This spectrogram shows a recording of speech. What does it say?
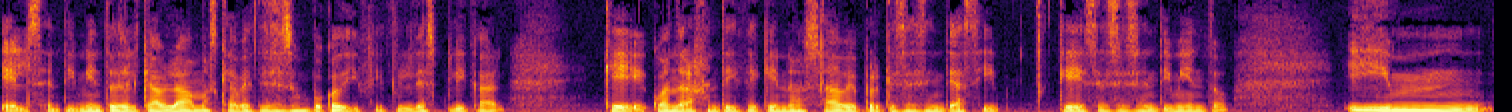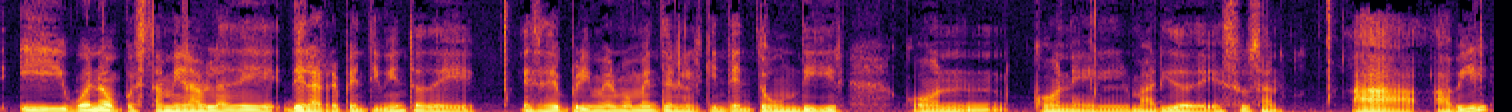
el sentimiento del que hablábamos, que a veces es un poco difícil de explicar, que cuando la gente dice que no sabe por qué se siente así, que es ese sentimiento. Y, y bueno, pues también habla de, del arrepentimiento, de ese primer momento en el que intentó hundir con, con el marido de Susan a, a, Bill,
